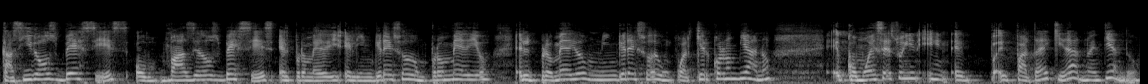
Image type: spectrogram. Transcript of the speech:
casi dos veces o más de dos veces el promedio, el ingreso de un promedio, el promedio de un ingreso de un cualquier colombiano, eh, ¿cómo es eso falta de equidad? No entiendo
